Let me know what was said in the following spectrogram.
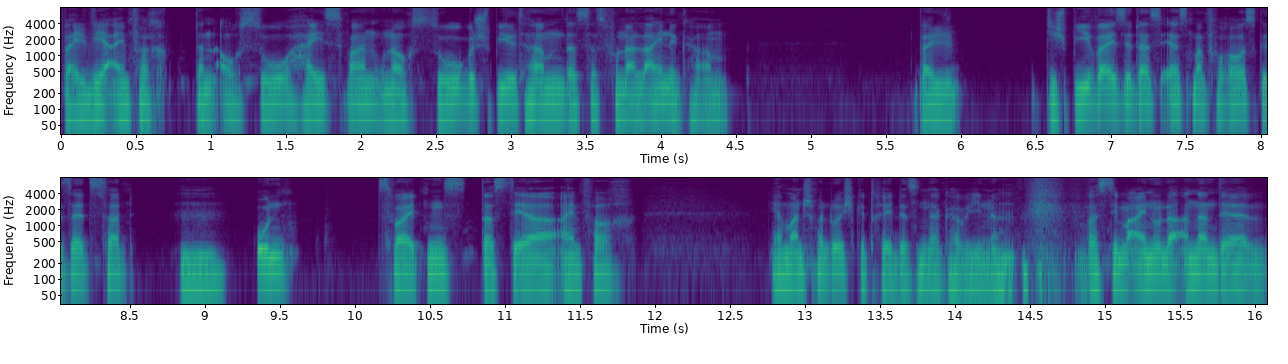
weil wir einfach dann auch so heiß waren und auch so gespielt haben, dass das von alleine kam. Weil die Spielweise das erstmal vorausgesetzt hat und zweitens, dass der einfach ja manchmal durchgedreht ist in der Kabine. Was dem einen oder anderen, der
